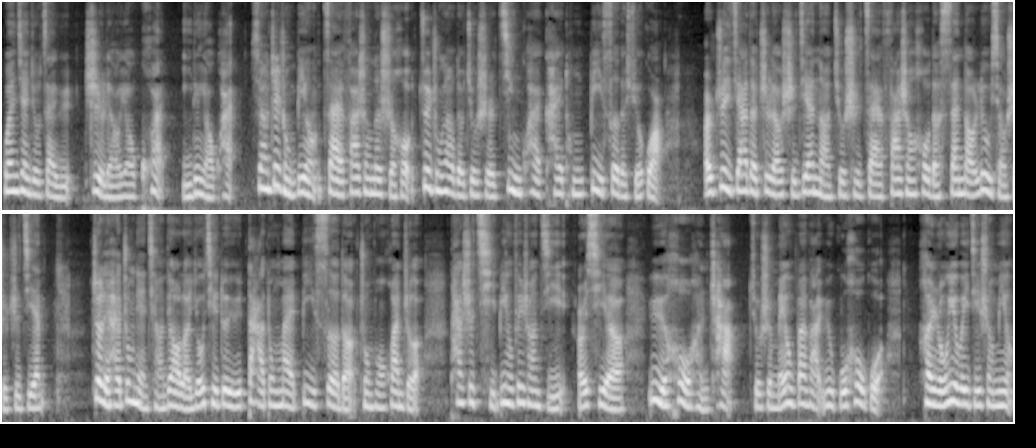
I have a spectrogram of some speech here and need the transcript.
关键就在于治疗要快，一定要快。像这种病在发生的时候，最重要的就是尽快开通闭塞的血管。而最佳的治疗时间呢，就是在发生后的三到六小时之间。这里还重点强调了，尤其对于大动脉闭塞的中风患者，他是起病非常急，而且预后很差，就是没有办法预估后果，很容易危及生命。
